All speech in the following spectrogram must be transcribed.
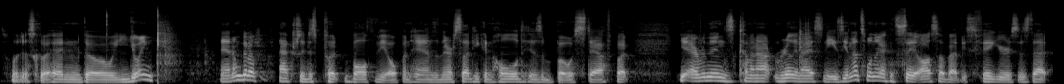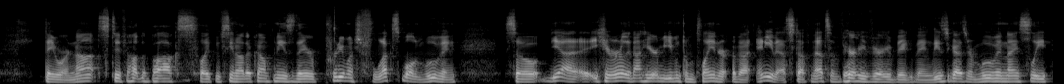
So we'll just go ahead and go yoink. And I'm going to actually just put both of the open hands in there so that he can hold his bow staff. But yeah, everything's coming out really nice and easy. And that's one thing I can say also about these figures is that they were not stiff out the box like we've seen other companies. They're pretty much flexible and moving. So yeah, you're really not hearing me even complain about any of that stuff, and that's a very, very big thing. These guys are moving nicely.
